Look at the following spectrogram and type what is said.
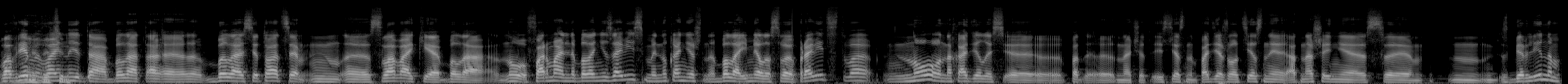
Во время войны, да, была, была ситуация, Словакия была, ну, формально была независимой, ну, конечно, была, имела свое правительство, но находилась, значит, естественно, поддерживала тесные отношения с, с Берлином,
